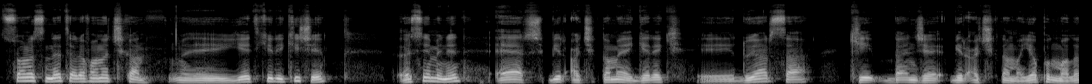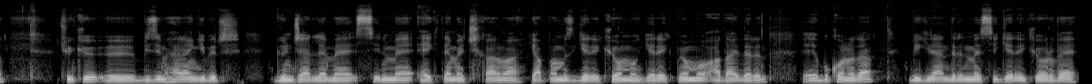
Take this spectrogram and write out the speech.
sonrasında telefona çıkan e, yetkili kişi ÖSYM'nin eğer bir açıklamaya gerek e, duyarsa ki bence bir açıklama yapılmalı. Çünkü e, bizim herhangi bir güncelleme, silme, ekleme, çıkarma yapmamız gerekiyor mu, gerekmiyor mu adayların e, bu konuda bilgilendirilmesi gerekiyor ve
